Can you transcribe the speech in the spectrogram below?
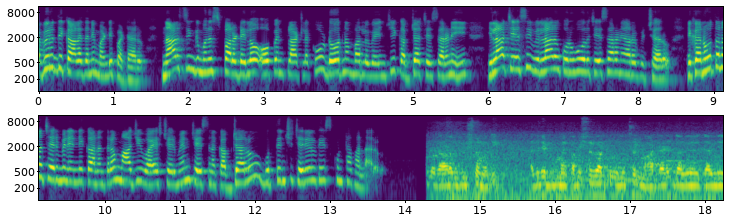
అభివృద్ధి కాలేదని మండిపడ్డారు. నార్సింగ్ మున్సిపాలిటీలో ఓపెన్ ప్లాట్లకు డోర్ నంబర్లు వేయించి కబ్జా చేశారని ఇలా చేసి విల్లాను కొనుగోలు చేశారని ఆరోపించారు. ఇక నూతన చైర్మన్ ఎన్నిక అనంతరం మాజీ వైస్ చైర్మన్ చేసిన కబ్జాలు గుర్తించి చర్యలు తీసుకుంటామన్నారు. రావడం చూసినాం అది. అది రేపు మన కమిషనర్ గారితో కూర్చొని మాట్లాడి దాని దాన్ని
